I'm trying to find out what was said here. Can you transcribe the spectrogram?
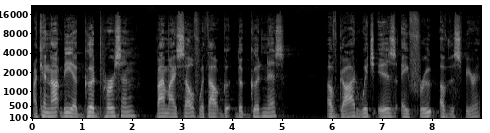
I cannot be a good person by myself without go- the goodness of God, which is a fruit of the Spirit.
